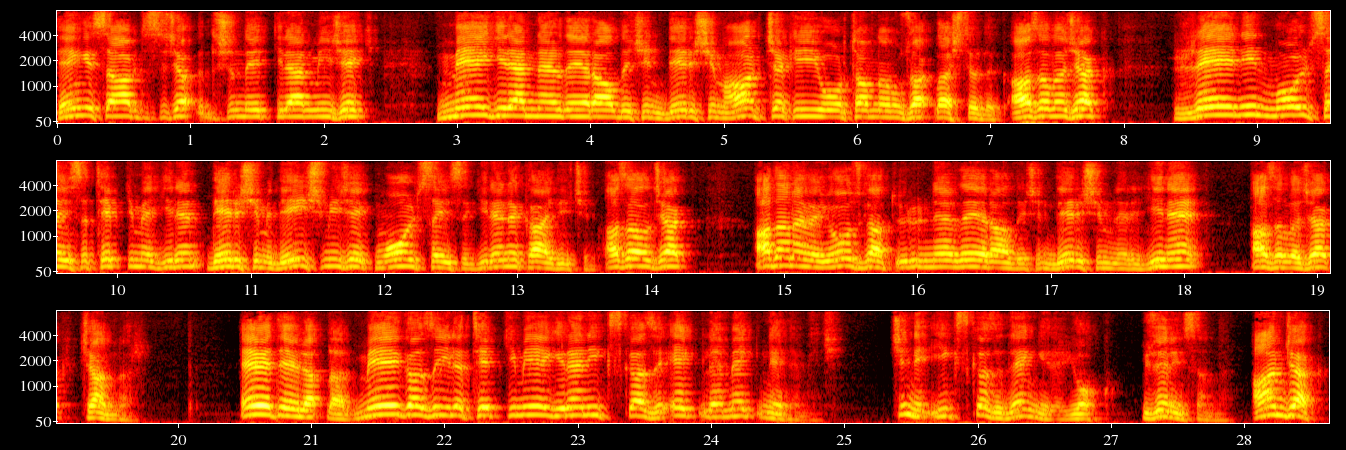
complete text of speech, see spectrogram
Denge sabiti sıcaklık dışında etkilenmeyecek. M girenlerde yer aldığı için derişimi artacak. İ'yi ortamdan uzaklaştırdık. Azalacak. R'nin mol sayısı tepkime giren derişimi değişmeyecek. Mol sayısı girene kaydığı için azalacak. Adana ve Yozgat ürünlerde yer aldığı için derişimleri yine azalacak canlar. Evet evlatlar M gazı ile tepkimeye giren X gazı eklemek ne demek? Şimdi X gazı dengede yok. Güzel insanlar. Ancak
